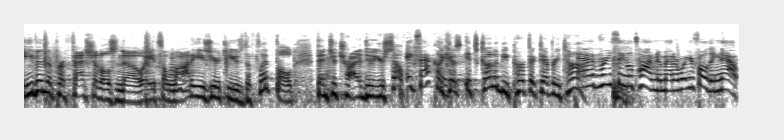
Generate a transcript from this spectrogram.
even the professionals know it's a lot easier to use the flip flip fold than to try to do it yourself. Exactly. Because it's going to be perfect every time. Every single time, no matter what you're folding. Now,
